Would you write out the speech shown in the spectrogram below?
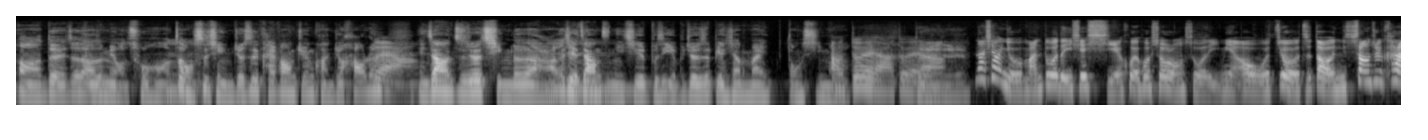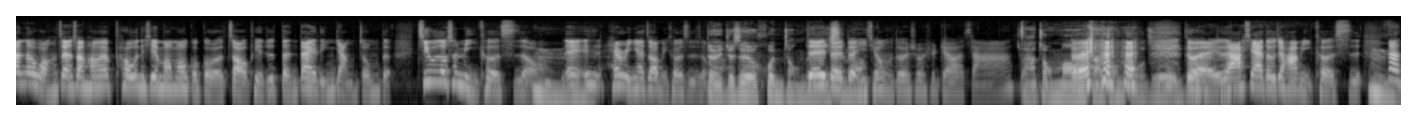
哦，对，这倒是没有错哈。嗯、这种事情你就是开放捐款就好了。对啊，你这样子就行了啊，嗯、而且这样子你其实不是也不就是变相的卖东西吗？啊，对啊，对啊。那像有蛮多的一些协会或收容所里面哦，我就有知道，你上去看那网站上，他们会 PO 那些猫猫狗狗的照片，就是等待领养中的，几乎。都是米克斯哦，哎、嗯、Henry 应该知道米克斯是什么？对，就是混种的。对对对，以前我们都会说是叫杂杂种猫、杂种狗之类的。对，大家现在都叫它米克斯。嗯、那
